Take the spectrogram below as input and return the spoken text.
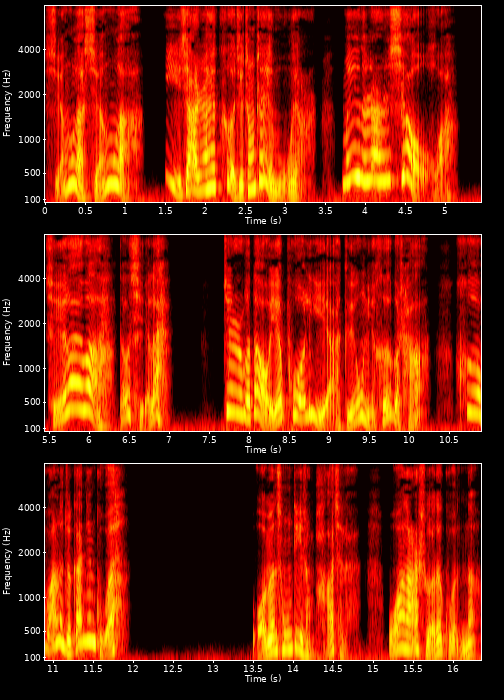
行了行了，一家人还客气成这模样，没得让人笑话。起来吧，都起来。今儿个道爷破例呀，留你喝个茶，喝完了就赶紧滚。”我们从地上爬起来，我哪舍得滚呢？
